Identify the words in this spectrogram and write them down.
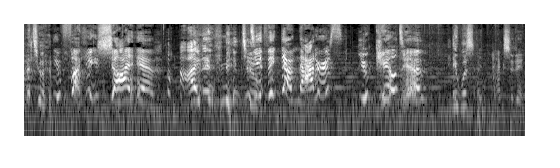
Happened to him? You fucking shot him! I didn't mean to! Do you think that matters? You killed him! It was an accident.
